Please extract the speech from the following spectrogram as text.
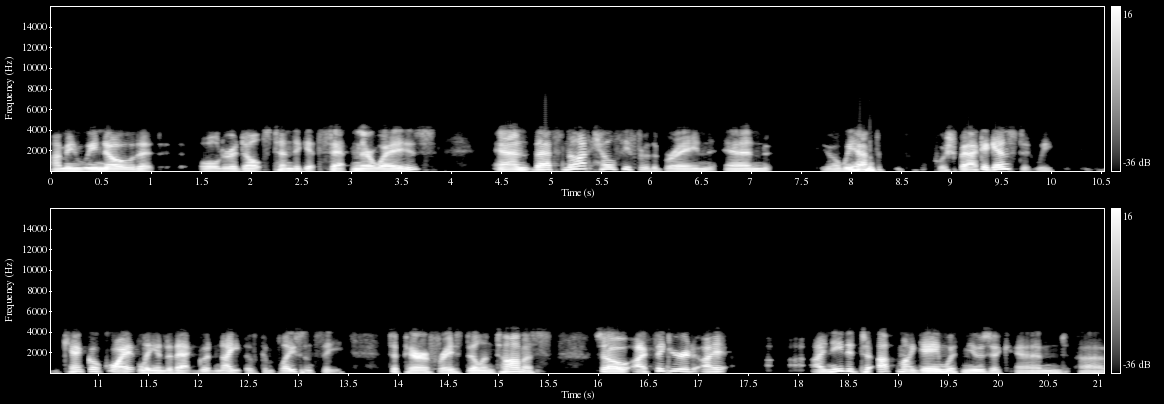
I mean, we know that older adults tend to get set in their ways, and that's not healthy for the brain. And you know, we have to push back against it. We, we can't go quietly into that good night of complacency, to paraphrase Dylan Thomas. So I figured I I needed to up my game with music and uh,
